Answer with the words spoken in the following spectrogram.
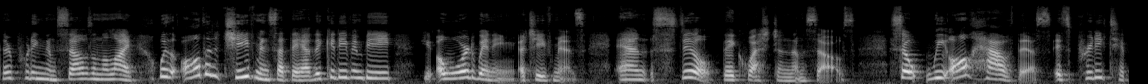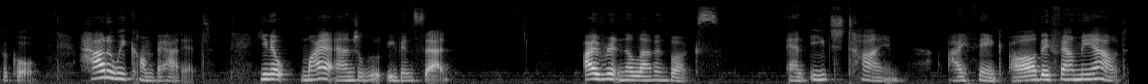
They're putting themselves on the line with all the achievements that they have. They could even be award winning achievements. And still, they question themselves. So we all have this. It's pretty typical. How do we combat it? You know, Maya Angelou even said, I've written 11 books, and each time I think, oh, they found me out.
